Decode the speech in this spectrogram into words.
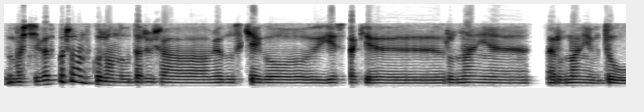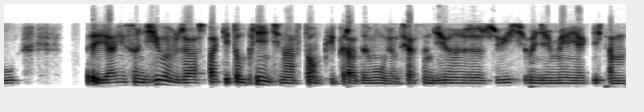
właściwie od początku rządów Dariusza Mioduskiego jest takie równanie, równanie w dół. Ja nie sądziłem, że aż takie tąpnięcie nastąpi, prawdę mówiąc. Ja sądziłem, że rzeczywiście będziemy mieli jakieś tam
